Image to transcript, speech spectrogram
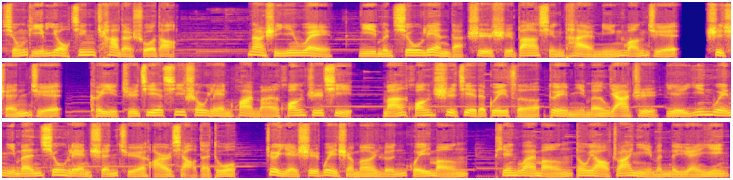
熊迪又惊诧地说道：“那是因为你们修炼的是十八形态冥王诀，是神诀，可以直接吸收炼化蛮荒之气。蛮荒世界的规则对你们压制，也因为你们修炼神诀而小得多。这也是为什么轮回盟、天外盟都要抓你们的原因。”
